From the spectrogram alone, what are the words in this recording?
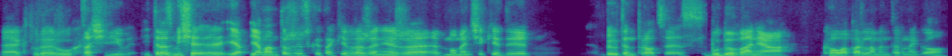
e, które ruch zasiliły. I teraz mi się, e, ja, ja mam troszeczkę takie wrażenie, że w momencie, kiedy był ten proces budowania koła parlamentarnego,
